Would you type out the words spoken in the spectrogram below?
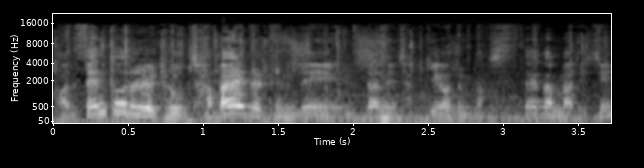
아, 근데 센터를 결국 잡아야 될 텐데, 일단은 잡기가 좀 빡세단 말이지?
